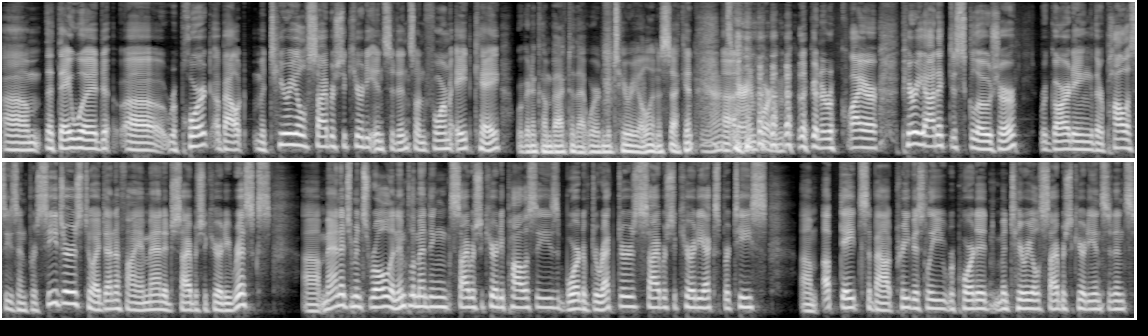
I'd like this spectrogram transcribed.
um, that they would uh, report about material cybersecurity incidents on Form 8K. We're going to come back to that word material in a second. Yeah, it's very important. They're going to require periodic disclosure regarding their policies and procedures to identify and manage cybersecurity risks. Uh, management's role in implementing cybersecurity policies, board of directors, cybersecurity expertise, um, updates about previously reported material cybersecurity incidents.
